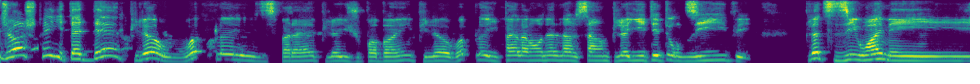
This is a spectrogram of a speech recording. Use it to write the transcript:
Josh, il était dedans. Puis là, whoop, là, il disparaît. Puis là, il joue pas bien. Puis là, là, il perd la rondelle dans le centre. Puis là, il est étourdi. Puis, puis là, tu te dis, ouais, mais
